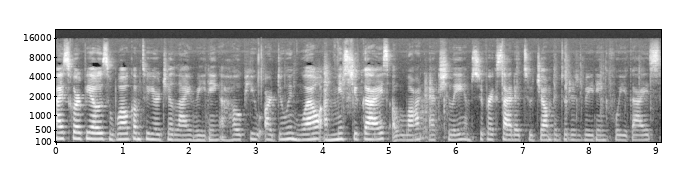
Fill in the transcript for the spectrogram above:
Hi, Scorpios. Welcome to your July reading. I hope you are doing well. I missed you guys a lot, actually. I'm super excited to jump into this reading for you guys.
